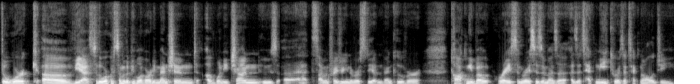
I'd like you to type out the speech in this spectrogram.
The work of, yeah, so the work of some of the people I've already mentioned, of Wendy Chun, who's uh, at Simon Fraser University out in Vancouver, talking about race and racism as a, as a technique or as a technology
